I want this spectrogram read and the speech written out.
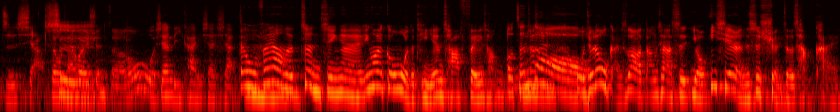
之下，所以我才会选择哦，我先离开一下下。哎，我非常的震惊哎，因为跟我的体验差非常多。哦，真的哦。我觉得我感受到的当下是有一些人是选择敞开，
